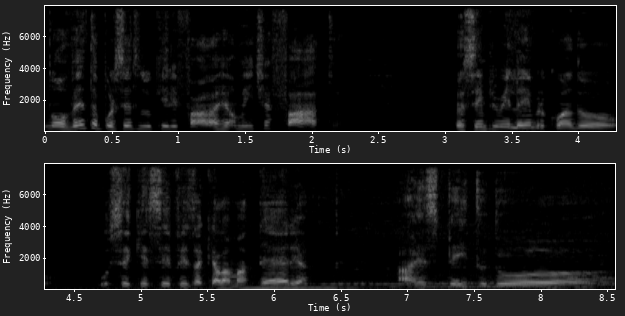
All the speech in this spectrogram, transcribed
90% do que ele fala realmente é fato. Eu sempre me lembro quando o CQC fez aquela matéria a respeito do,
